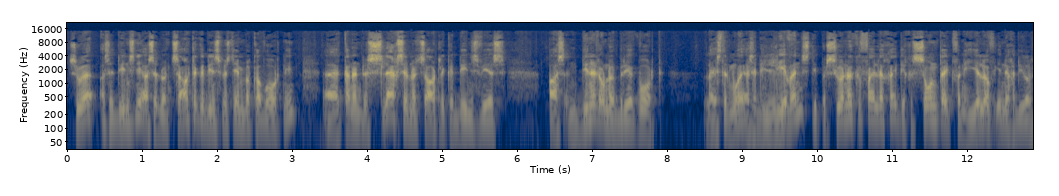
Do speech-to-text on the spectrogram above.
So as 'n diens nie as 'n noodsaaklike diens bestempel kan word nie, uh, kan dit slegs 'n noodsaaklike diens wees as indien dit onderbreek word Luister mooi, as dit die lewens, die persoonlike veiligheid, die gesondheid van die hele of enige deel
